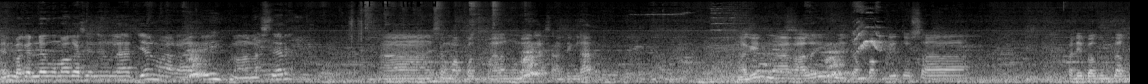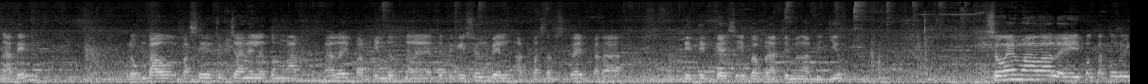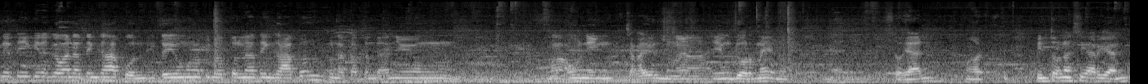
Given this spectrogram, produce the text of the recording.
And magandang umaga sa inyong lahat dyan mga kaaway, mga master. Ah, isang mapagpalang umaga sa ating lahat. Again mga kaaway, welcome back dito sa panibagong vlog natin. Pero kung bago pa sa YouTube channel na ito mga kaaway, papindot na lang notification bell at pa-subscribe para updated kayo sa iba pa natin mga video. So ngayon mga kaloy, pagpatuloy natin yung ginagawa natin kahapon, ito yung mga pinutol natin kahapon. Kung natatandaan nyo yung mga uning, tsaka yun, mga, yung door na yun. No? Yan. So yan, mga pinto ng si Arian.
